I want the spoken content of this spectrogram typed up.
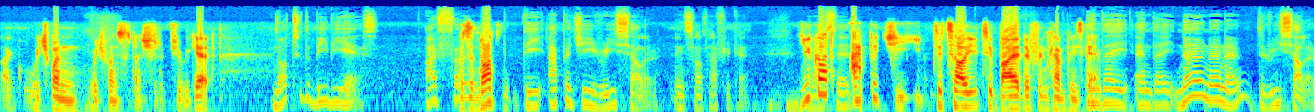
like which one which one should should, should we get? Not to the BBS. I phoned Was it not? the Apogee reseller in South Africa. You got said- Apogee to tell you to buy a different company's game. And they and they no no no the reseller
